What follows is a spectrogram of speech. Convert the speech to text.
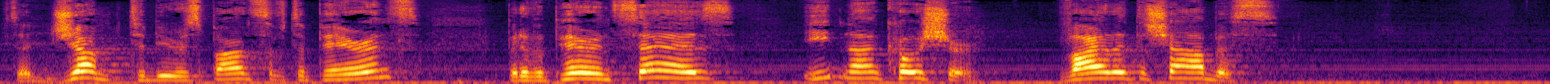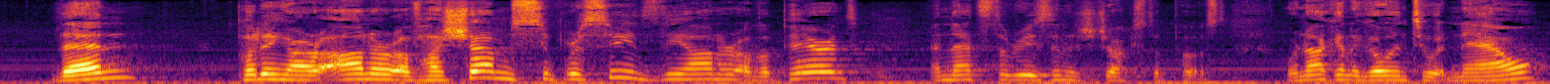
It's a jump to be responsive to parents, but if a parent says, eat non-kosher, violate the Shabbos, then putting our honor of Hashem supersedes the honor of a parent, and that's the reason it's juxtaposed. We're not going to go into it now,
